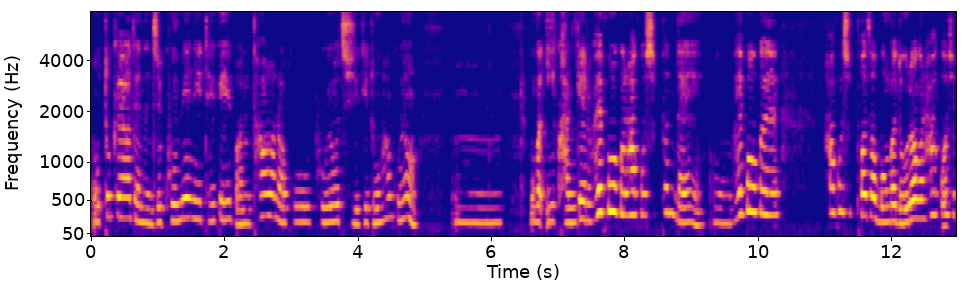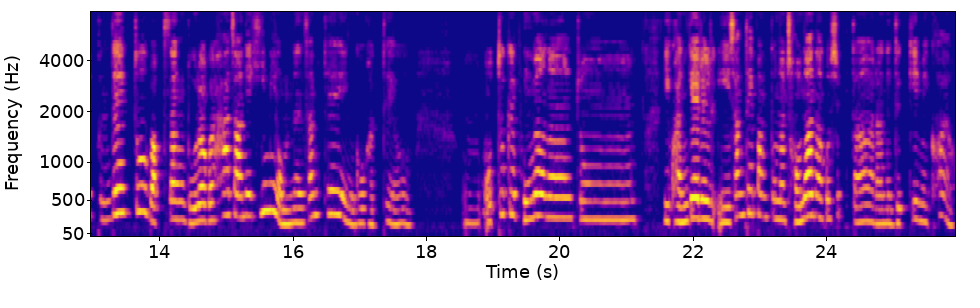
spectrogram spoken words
어떻게 해야 되는지 고민이 되게 많다라고 보여지기도 하고요. 음, 뭔가 이 관계를 회복을 하고 싶은데, 어, 회복을 하고 싶어서 뭔가 노력을 하고 싶은데 또 막상 노력을 하자니 힘이 없는 상태인 것 같아요. 음, 어떻게 보면은 좀 이 관계를 이 상대방 분을 전환하고 싶다라는 느낌이 커요.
